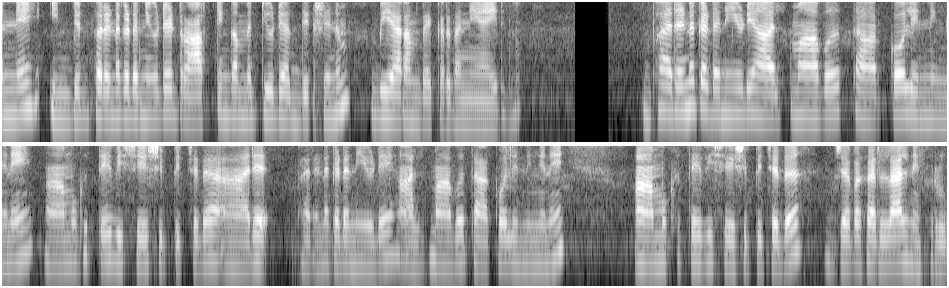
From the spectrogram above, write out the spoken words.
തന്നെ ഇന്ത്യൻ ഭരണഘടനയുടെ ഡ്രാഫ്റ്റിംഗ് കമ്മിറ്റിയുടെ അധ്യക്ഷനും ബി ആർ അംബേദ്കർ തന്നെയായിരുന്നു. ഭരണഘടനയുടെ ആത്മാവ് താക്കോൽ എന്നിങ്ങനെ ആമുഖത്തെ വിശേഷിപ്പിച്ചത് ആര്? ഭരണഘടനയുടെ ആത്മാവ് താക്കോൽ എന്നിങ്ങനെ ആമുഖത്തെ വിശേഷിപ്പിച്ചത് ജവഹർലാൽ നെഹ്റു.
